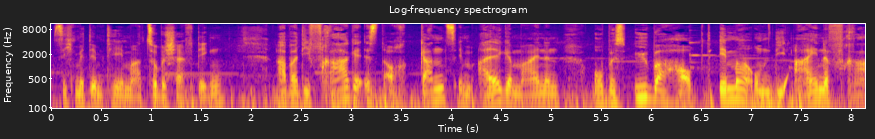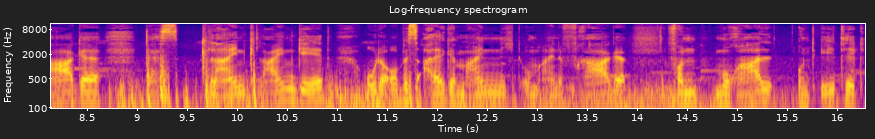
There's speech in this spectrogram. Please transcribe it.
sich mit dem Thema zu beschäftigen. Aber die Frage ist auch ganz im Allgemeinen, ob es überhaupt immer um die eine Frage des Klein-Klein geht oder ob es allgemein nicht um eine Frage von Moral und Ethik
